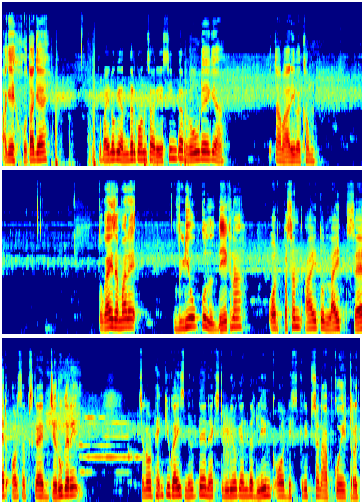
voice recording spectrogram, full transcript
आगे होता क्या है। तो भाई लोग, ये अंदर कौन सा रेसिंग का रोड है क्या? इतना भारी भखम। तो गाइज़ हमारे वीडियो को देखना और पसंद आए तो लाइक शेयर और सब्सक्राइब ज़रूर करें। चलो थैंक यू गाइस मिलते हैं नेक्स्ट वीडियो के अंदर. लिंक और डिस्क्रिप्शन आपको ये ट्रक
